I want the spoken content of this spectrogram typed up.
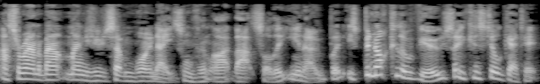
That's around about magnitude 7.8, something like that. So that, you know, but it's binocular view, so you can still get it.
